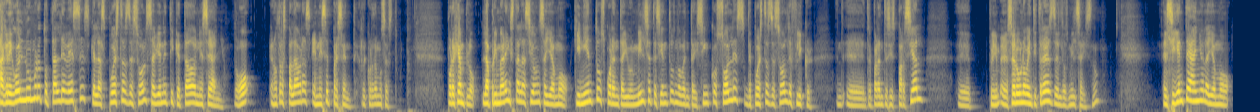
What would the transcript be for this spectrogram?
agregó el número total de veces que las puestas de sol se habían etiquetado en ese año, o en otras palabras, en ese presente. Recordemos esto. Por ejemplo, la primera instalación se llamó 541.795 soles de puestas de sol de Flickr eh, entre paréntesis, parcial, eh, 0123 eh, del 2006. ¿no? El siguiente año la llamó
